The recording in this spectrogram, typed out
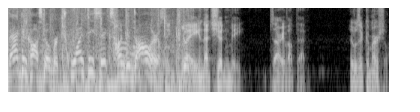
That can cost over $2,600. Something plain that shouldn't be. Sorry about that. It was a commercial.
